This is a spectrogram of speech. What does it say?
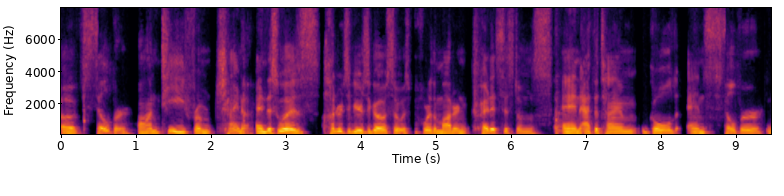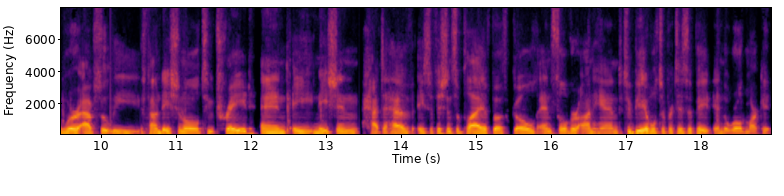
of silver on tea from China. And this was hundreds of years ago. So it was before the modern credit systems. And at the time, gold and silver were absolutely foundational to trade. And a nation had to have a sufficient supply of both gold and silver on hand to be able to participate in the world market.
